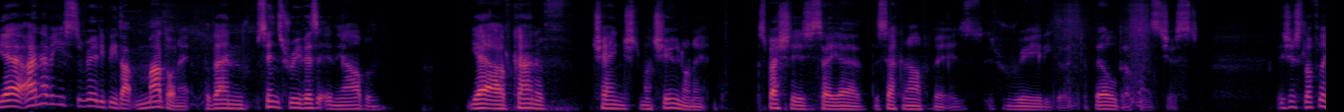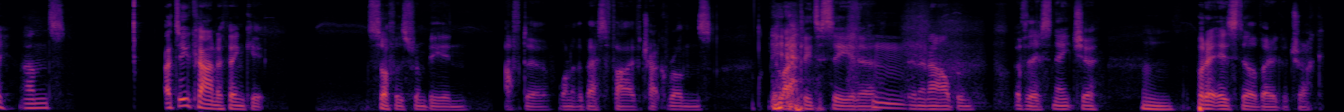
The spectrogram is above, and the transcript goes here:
Yeah, I never used to really be that mad on it, but then since revisiting the album, yeah, I've kind of changed my tune on it. Especially as you say, yeah, the second half of it is is really good. The build up is just it's just lovely, and I do kind of think it suffers from being after one of the best five track runs you're Yeah. likely to see in a Hmm. in an album of this nature. Hmm. But it is still a very good track.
